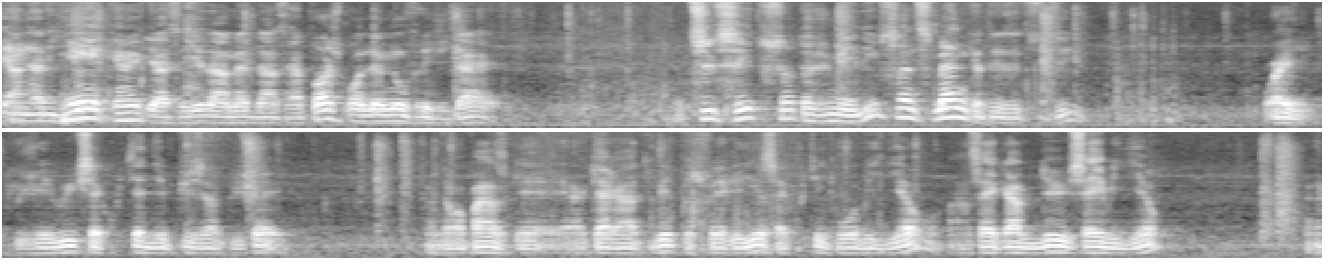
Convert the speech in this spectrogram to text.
Il n'y en a rien qu'un qui a essayé d'en mettre dans sa poche, on l'a mis au frigidaire. Tu le sais, tout ça, t'as vu mes livres, ça fait une semaine que tu les étudies. Oui, puis j'ai vu que ça coûtait de plus en plus cher. Quand on pense qu'en 48, pour se faire élire, ça coûtait 3 millions. En 52, 5 millions. Euh,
